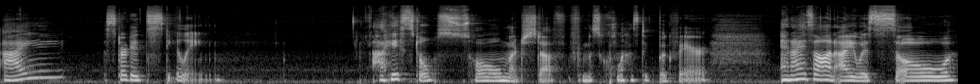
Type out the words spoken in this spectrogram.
I started stealing. I stole so much stuff from the Scholastic Book Fair. And I thought I was so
